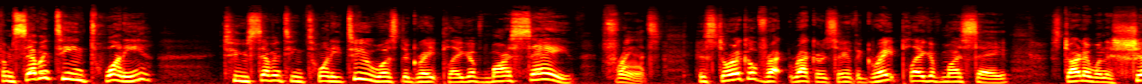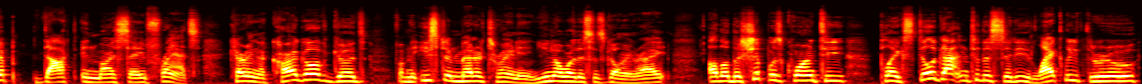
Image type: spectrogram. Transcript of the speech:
From 1720 to 1722 was the Great Plague of Marseille, France. Historical records say the Great Plague of Marseille started when a ship docked in Marseille, France, carrying a cargo of goods from the eastern Mediterranean. You know where this is going, right? Although the ship was quarantined, plague still got into the city, likely through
